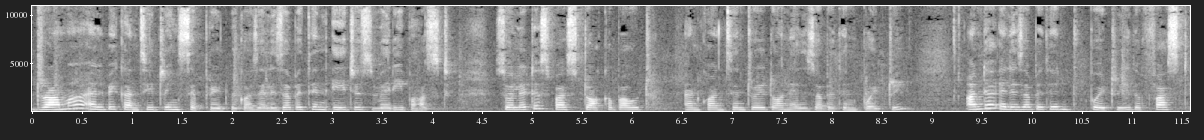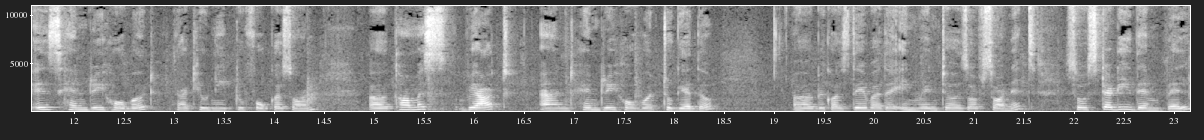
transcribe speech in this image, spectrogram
drama I'll be considering separate because Elizabethan age is very vast. So let us first talk about and concentrate on Elizabethan poetry. Under Elizabethan poetry, the first is Henry Howard that you need to focus on. Uh, Thomas Wyatt and Henry Howard together uh, because they were the inventors of sonnets. So study them well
